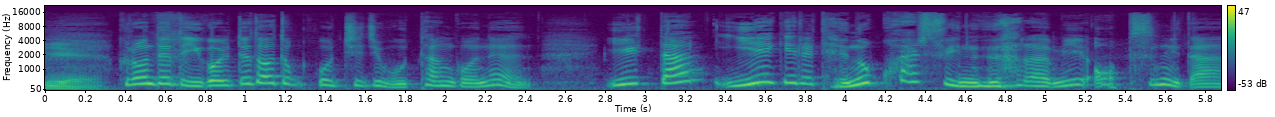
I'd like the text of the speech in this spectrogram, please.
예. 그런데도 이걸 뜯어고치지 못한 거는 일단 이 얘기를 대놓고 할 수 있는 사람이 없습니다.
